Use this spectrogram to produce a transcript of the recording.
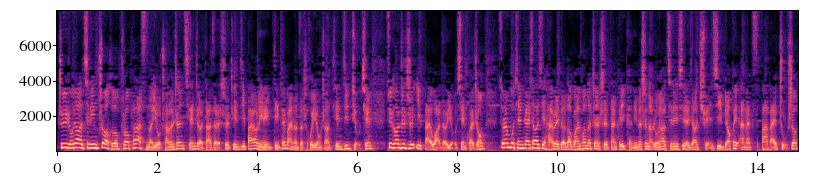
至于荣耀麒麟 Pro 和 Pro Plus 呢，有传闻称前者搭载的是天玑八幺零零，顶配版呢则是会用上天玑九千，最高支持一百瓦的有线快充。虽然目前该消息还未得到官方的证实，但可以肯定的是呢，荣耀麒麟系列将全系标配 MX 八百主摄，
